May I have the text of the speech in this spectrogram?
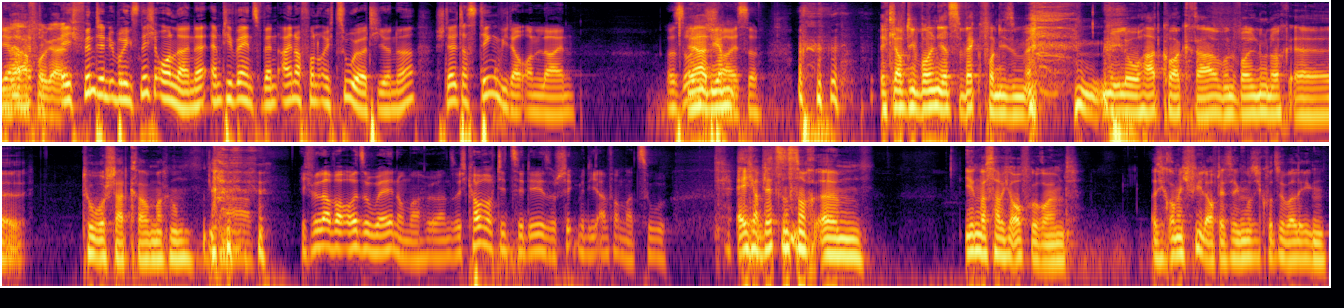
Der Ja, voll geil. Ey, Ich finde den übrigens nicht online, ne? Empty Veins, wenn einer von euch zuhört hier, ne? Stellt das Ding wieder online. Was soll Ja, die die haben- Scheiße? ich glaube, die wollen jetzt weg von diesem Melo-Hardcore-Kram und wollen nur noch äh, Turbo-Start-Kram machen. Ja. Ich will aber All the Way nochmal hören. So, ich kaufe auch die CD, so schick mir die einfach mal zu. Ey, ich habe letztens noch ähm, irgendwas habe ich aufgeräumt. Also ich räume nicht viel auf, deswegen muss ich kurz überlegen.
